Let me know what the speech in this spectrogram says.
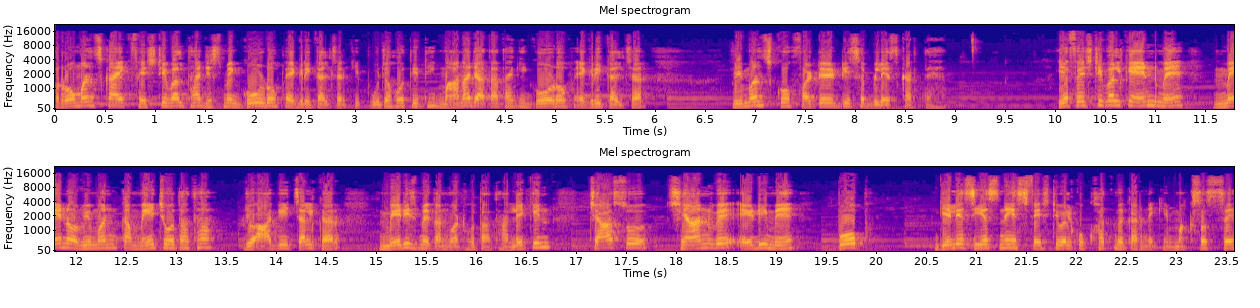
रोमन्स का एक फेस्टिवल था जिसमें गोड ऑफ़ एग्रीकल्चर की पूजा होती थी। माना जाता था कि गॉड ऑफ़ एग्रीकल्चर विमेंस को फर्टिलिटी से ब्लेस करते हैं। यह फेस्टिवल के एंड में मैन और विमन का मैच होता था, जो आगे चलकर मैरिज में कन्वर्ट होता था। लेकिन चार सौ छियानवे एडी में पोप गेलेसियस ने इस फेस्टिवल को खत्म करने के मकसद से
